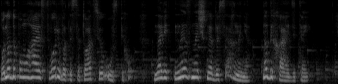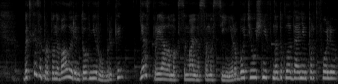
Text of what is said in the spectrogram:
Воно допомагає створювати ситуацію успіху. Навіть незначне досягнення надихає дітей. Батьки запропонували орієнтовні рубрики. Я сприяла максимально самостійній роботі учнів над укладанням портфоліо.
